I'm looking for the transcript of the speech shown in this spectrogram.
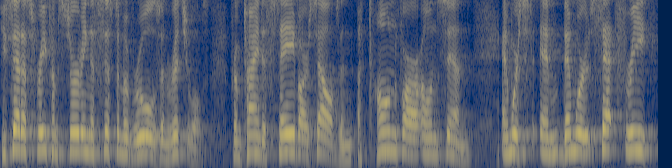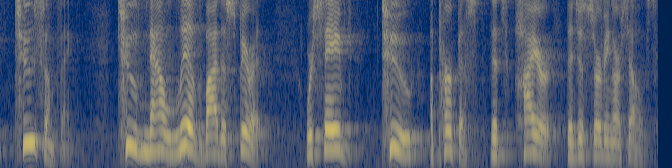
He set us free from serving a system of rules and rituals, from trying to save ourselves and atone for our own sin. And, we're, and then we're set free to something, to now live by the Spirit. We're saved to a purpose that's higher than just serving ourselves.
